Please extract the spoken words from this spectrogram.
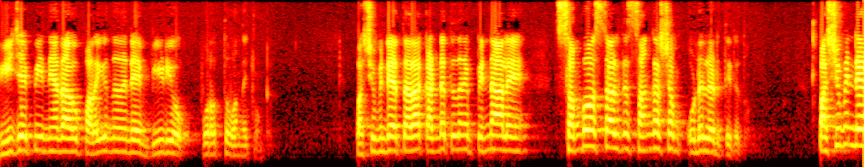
ബി ജെ പി നേതാവ് പറയുന്നതിന്റെ വീഡിയോ പുറത്തു വന്നിട്ടുണ്ട്. പശുവിന്റെ തല കണ്ടെത്തുന്നതിന് പിന്നാലെ സംഭവ സ്ഥലത്ത് സംഘർഷം ഉടലെടുത്തിരുന്നു. പശുവിന്റെ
